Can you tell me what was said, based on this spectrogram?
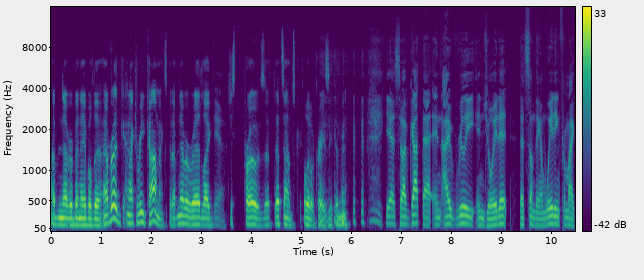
I've never been able to. I've read and I can read comics, but I've never read like Yeah. just prose. That that sounds a little crazy to me. yeah, so I've got that, and I really enjoyed it. That's something I'm waiting for my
